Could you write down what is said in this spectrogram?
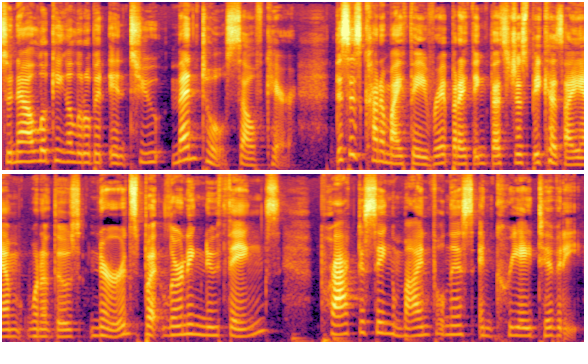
So, now looking a little bit into mental self care. This is kind of my favorite, but I think that's just because I am one of those nerds. But learning new things, practicing mindfulness and creativity.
